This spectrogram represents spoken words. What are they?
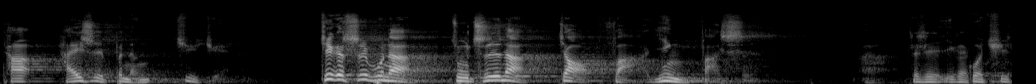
他还是不能拒绝。”这个师傅呢，主持呢叫法印法师，啊，这是一个过去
